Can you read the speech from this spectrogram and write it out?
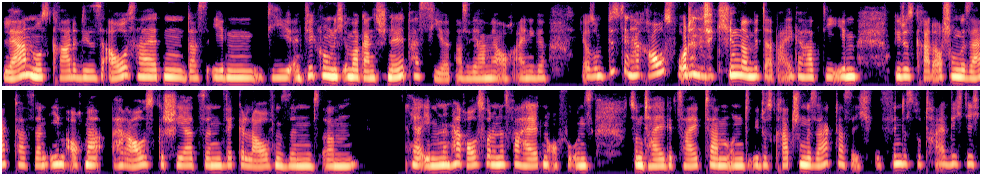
lernen muss, gerade dieses Aushalten, dass eben die Entwicklung nicht immer ganz schnell passiert. Also wir haben ja auch einige, ja, so ein bisschen herausfordernde Kinder mit dabei gehabt, die eben, wie du es gerade auch schon gesagt hast, dann eben auch mal herausgeschert sind, weggelaufen sind. Ähm, ja eben ein herausforderndes Verhalten auch für uns zum Teil gezeigt haben. Und wie du es gerade schon gesagt hast, ich finde es total wichtig,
